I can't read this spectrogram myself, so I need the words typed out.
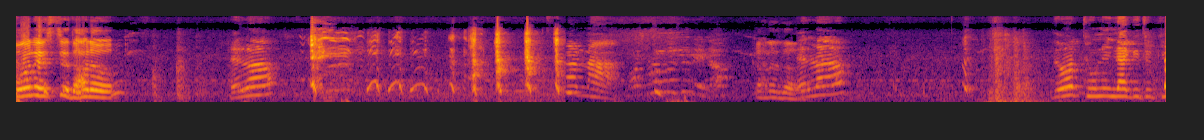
ফোন এসছে ধরো। হ্যালো না কানে দাও হ্যালো তোর শুনি না কিছু কি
